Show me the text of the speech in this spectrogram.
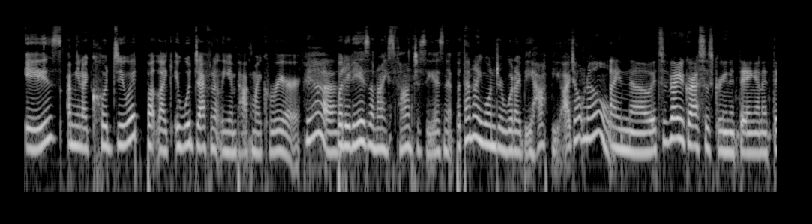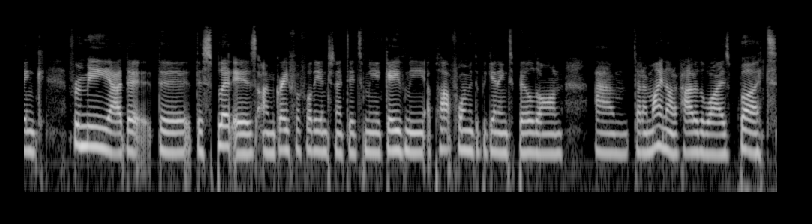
is. I mean, mean, I could do it, but like it would definitely impact my career. Yeah. But it is a nice fantasy, isn't it? But then I wonder, would I be happy? I don't know. I know it's a very grass is greener thing, and I think for me, yeah, the the the split is I'm grateful for the internet did to me. It gave me a platform at the beginning to build on um, that I might not have had otherwise, but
